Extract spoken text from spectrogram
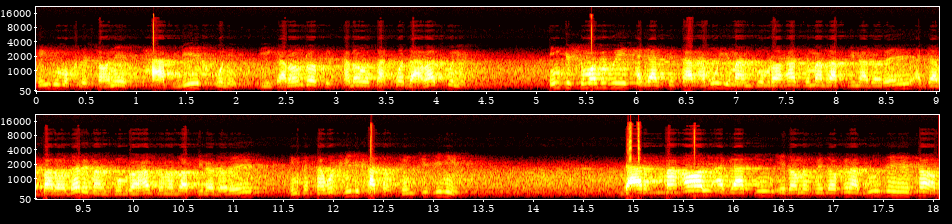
خیلی مخلصانه تبلیغ کنید دیگران را به صلاح و تقوا دعوت کنید. اینکه شما بگویید اگر پسر عموی من گمراه است به من ربطی نداره اگر برادر من گمراه است به من ربطی نداره این تصور خیلی خطا چون چیزی نیست. در معال اگر این ادامه پیدا کند روز حساب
